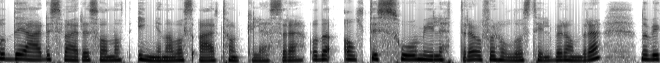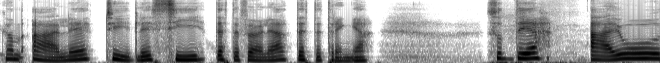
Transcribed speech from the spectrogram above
Og det er dessverre sånn at ingen av oss er tankelesere. Og det er alltid så mye lettere å forholde oss til hverandre når vi kan ærlig, tydelig si 'dette føler jeg', 'dette trenger jeg'. Så det er jo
